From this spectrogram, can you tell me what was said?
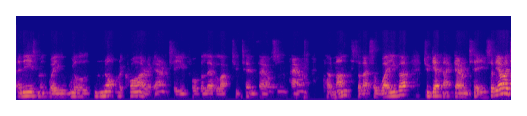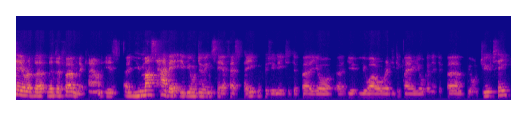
an easement where you will not require a guarantee for the level up to £10,000 per month. So that's a waiver to get that guarantee. So the idea of the, the deferment account is uh, you must have it if you're doing CFSP because you need to defer your, uh, you, you are already declaring you're going to defer your duty.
